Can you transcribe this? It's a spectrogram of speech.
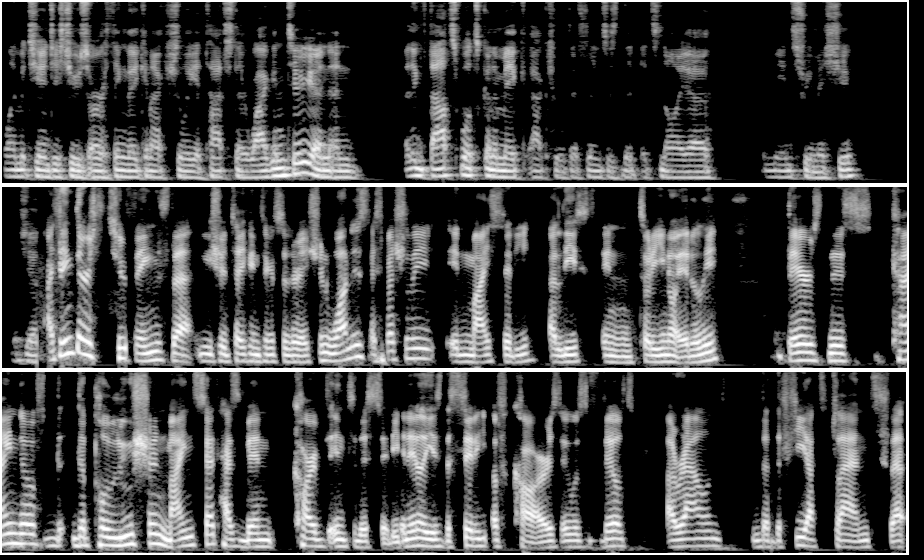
climate change issues are a thing they can actually attach their wagon to, and and I think that's what's going to make actual difference is that it's now a, a mainstream issue. I think there's two things that we should take into consideration. One is, especially in my city, at least in Torino, Italy, there's this kind of the pollution mindset has been carved into the city. In Italy is the city of cars. It was built around the, the Fiat plant that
